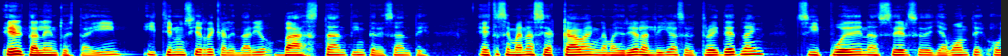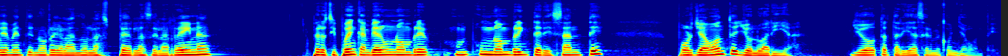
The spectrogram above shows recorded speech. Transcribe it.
el talento está ahí y tiene un cierre de calendario bastante interesante. Esta semana se acaba en la mayoría de las ligas el trade deadline. Si pueden hacerse de Yabonte, obviamente no regalando las perlas de la reina, pero si pueden cambiar un nombre, un, nombre interesante por Yabonte, yo lo haría. Yo trataría de hacerme con Yabonte.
